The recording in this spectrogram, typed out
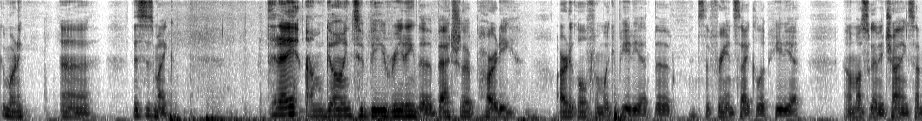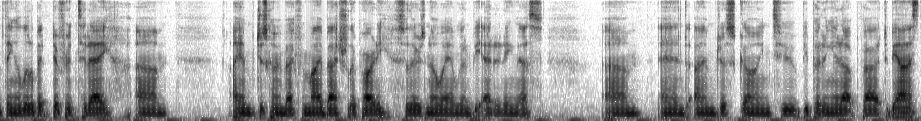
Good morning. Uh, this is Mike. Today I'm going to be reading the bachelor party article from Wikipedia. The it's the free encyclopedia. I'm also going to be trying something a little bit different today. Um, I am just coming back from my bachelor party, so there's no way I'm going to be editing this. Um, and I'm just going to be putting it up. Uh, to be honest,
